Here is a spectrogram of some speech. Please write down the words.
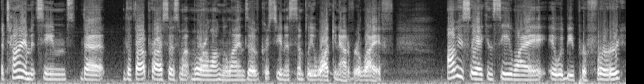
a time, it seems that the thought process went more along the lines of Christina simply walking out of her life. Obviously, I can see why it would be preferred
